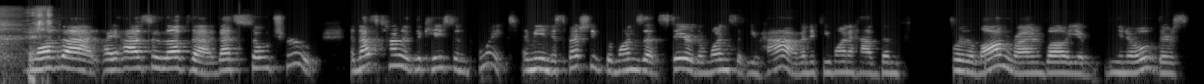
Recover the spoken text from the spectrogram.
love that. I absolutely love that. That's so true. And that's kind of the case in point. I mean, especially if the ones that stay are the ones that you have, and if you want to have them for the long run, well, you you know, there's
